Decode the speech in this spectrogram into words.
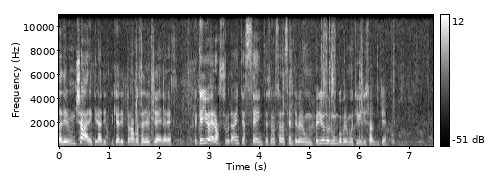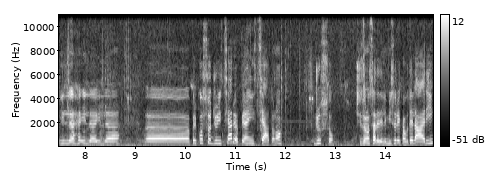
da denunciare chi, detto, chi ha detto una cosa del genere perché io ero assolutamente assente, sono stata assente per un periodo lungo per motivi di salute. Il, il, il eh, percorso giudiziario è appena iniziato, no? Giusto? Ci sono state delle misure cautelari,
